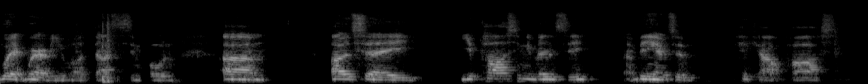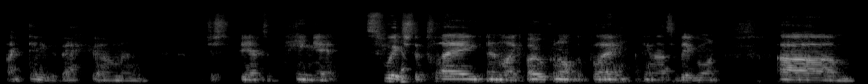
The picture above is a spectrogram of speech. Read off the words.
where, wherever you are, that's important. Um, I would say your passing ability and being able to pick out pass like David Beckham and just being able to ping it, switch the play and like open up the play. I think that's a big one. Um,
